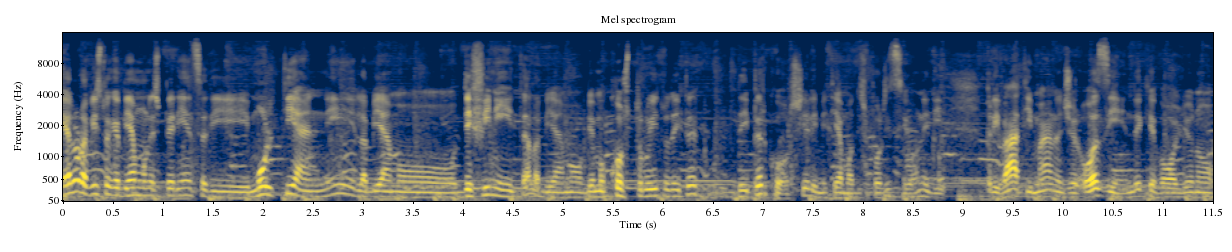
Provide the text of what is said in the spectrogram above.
E allora visto che abbiamo un'esperienza di molti anni, l'abbiamo definita, l'abbiamo- abbiamo costruito dei, per- dei percorsi e li mettiamo a disposizione di privati, manager o aziende che vogliono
